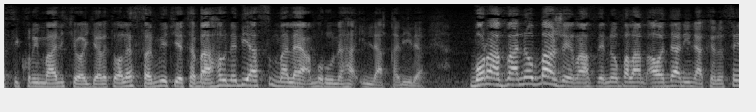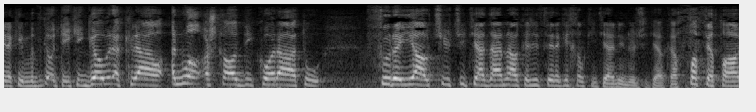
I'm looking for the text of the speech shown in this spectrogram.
في كريم مالك وجرت ولا فرميت يتباهون بها ثم لا يعمرونها إلا قليلا بۆ ڕازمانەوە باشژەی ڕاستێنەوە بەڵام ئەوەدانی ناکرێت سیرەکی مزگەوتێکی گەورە کراوە ئەنوەڵ ئەشقال دیکۆرات و سورەیا و چی و چی تیاداناو کەژی سیرەکی خەڵکی تیانی نوژی تیاکە سەفێتەوە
